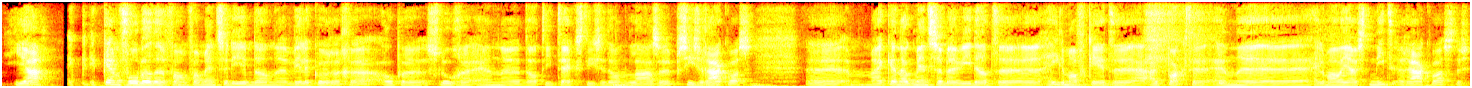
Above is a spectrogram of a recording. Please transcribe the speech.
Ja, ik, ik ken voorbeelden van, van mensen die hem dan uh, willekeurig uh, open sloegen en uh, dat die tekst die ze dan lazen precies raak was. maar ik ken ook mensen bij wie dat helemaal verkeerd uitpakte en helemaal juist niet raak was. Dus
